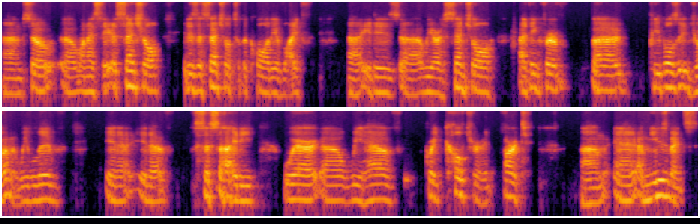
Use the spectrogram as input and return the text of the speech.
Um, so uh, when I say essential, it is essential to the quality of life. Uh, it is uh, we are essential, I think, for uh, people's enjoyment. We live in a in a society where uh, we have great culture and art um, and amusements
